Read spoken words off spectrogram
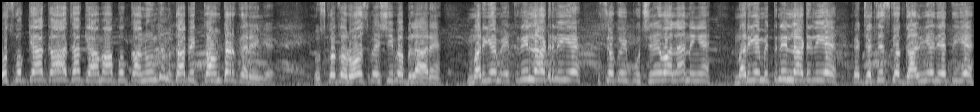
उसको क्या कहा था कि हम आपको कानून के मुताबिक काउंटर करेंगे। उसको तो रोज पेशी पे बुला रहे हैं। मरियम इतनी लाडली है उसको कोई पूछने वाला नहीं है। मरियम इतनी लाडली है कि जजेस को गालियाँ देती है।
